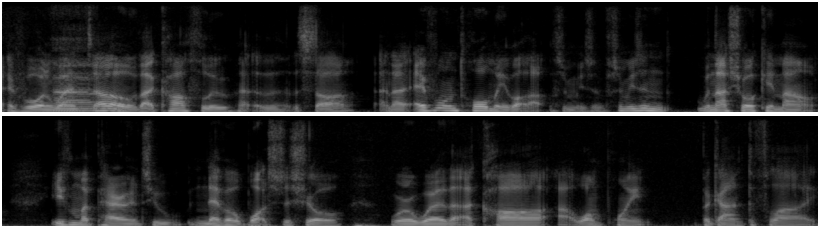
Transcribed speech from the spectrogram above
Everyone went, Um, oh, that car flew at the, at the start, and I, everyone told me about that for some reason. For some reason, when that show came out, even my parents who never watched the show were aware that a car at one point began to fly,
